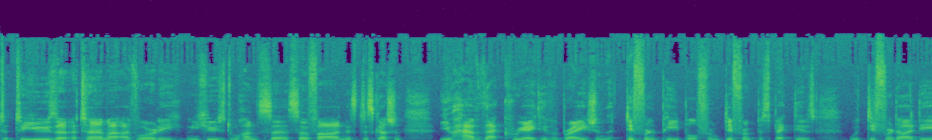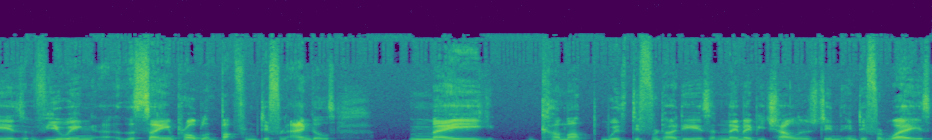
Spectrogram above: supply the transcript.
to, to use a, a, term I've already used once uh, so far in this discussion, you have that creative abrasion that different people from different perspectives with different ideas viewing uh, the same problem but from different angles may come up with different ideas and they may be challenged in, in different ways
